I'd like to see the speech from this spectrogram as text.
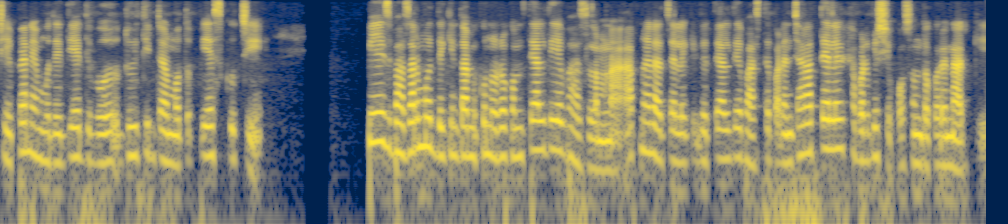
সেই প্যানের মধ্যে দিয়ে দিব দুই তিনটার মতো পেঁয়াজ কুচি। পেঁয়াজ ভাজার মধ্যে কিন্তু আমি কোনো রকম তেল দিয়ে ভাজলাম না। আপনারা চাইলে কিন্তু তেল দিয়ে ভাজতে পারেন। যারা তেলের খাবার বেশি পছন্দ করেন আর কি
